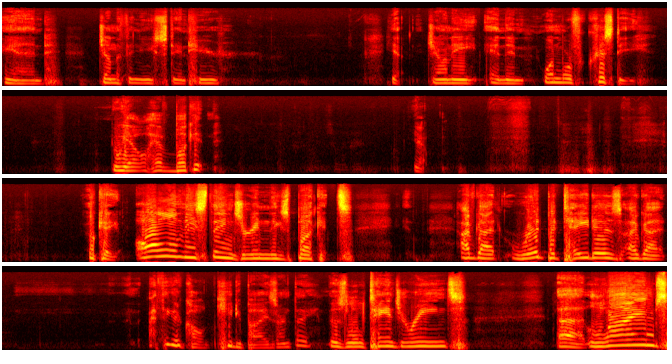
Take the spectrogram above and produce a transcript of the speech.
And Jonathan, you stand here. Yeah, Johnny, and then one more for Christy. Do we all have bucket? Okay, all of these things are in these buckets. I've got red potatoes. I've got, I think they're called cutie pies, aren't they? Those little tangerines, uh, limes,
